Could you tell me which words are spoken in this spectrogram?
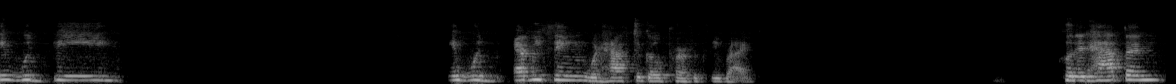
It would be, it would, everything would have to go perfectly right. Could it happen?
